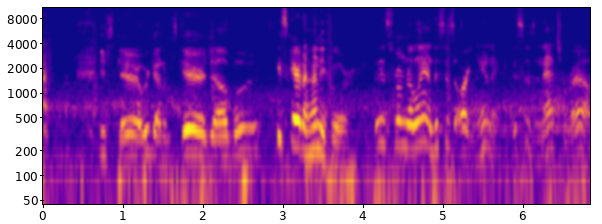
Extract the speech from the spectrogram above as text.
He's scared. We got him scared, y'all boys. He's scared of honey for. This is from the land. This is organic. This is natural.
